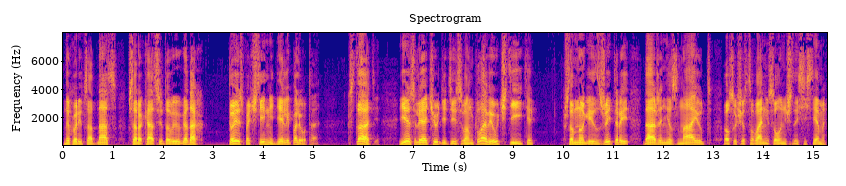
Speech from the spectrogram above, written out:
находится от нас в 40 световых годах, то есть почти недели полета. Кстати, если очутитесь в анклаве, учтите, что многие из жителей даже не знают о существовании Солнечной системы,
